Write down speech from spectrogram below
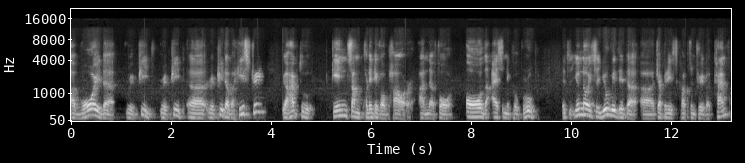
avoid uh, repeat, repeat, uh, repeat of history, you have to gain some political power and uh, for all the ethnic group. It's, you know, it's you visit the Japanese concentration camp,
